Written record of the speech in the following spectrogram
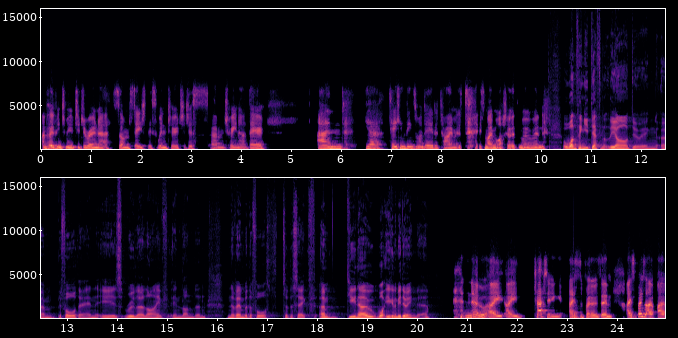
I'm hoping to move to Girona some stage this winter to just um, train out there. And yeah, taking things one day at a time is is my motto at the moment. Well, one thing you definitely are doing um, before then is Rouleur Live in London, November the fourth to the sixth. Um, do you know what you're going to be doing there? no, I I chatting, I suppose, and I suppose I, I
